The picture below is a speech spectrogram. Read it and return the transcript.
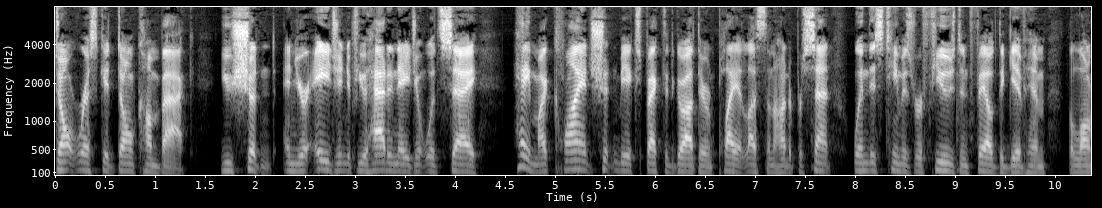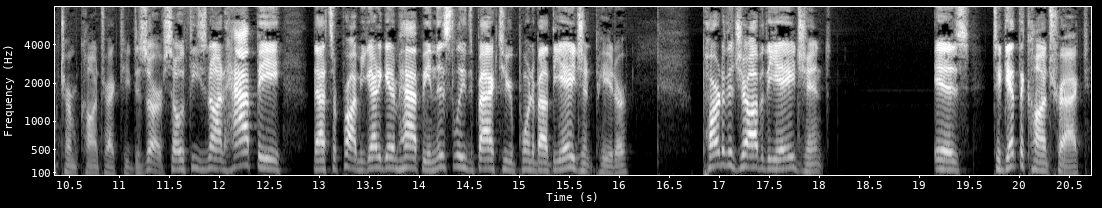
don't risk it, don't come back. You shouldn't. And your agent, if you had an agent, would say, hey, my client shouldn't be expected to go out there and play at less than 100% when this team has refused and failed to give him the long term contract he deserves. So if he's not happy, that's a problem. You got to get him happy. And this leads back to your point about the agent, Peter part of the job of the agent is to get the contract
